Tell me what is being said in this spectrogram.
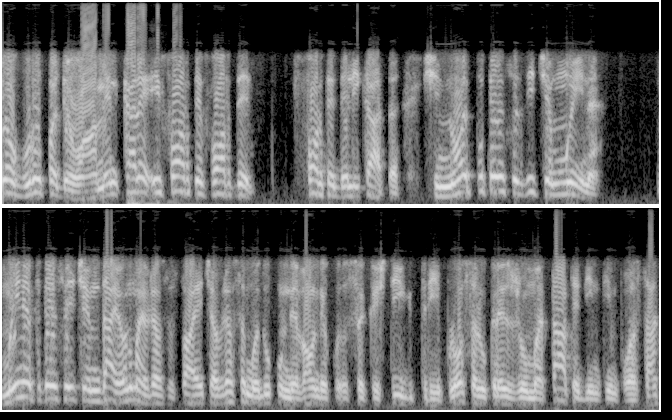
e o grupă de oameni care e foarte, foarte, foarte delicată. Și noi putem să zicem mâine. Mâine putem să zicem, da, eu nu mai vreau să stau aici, vreau să mă duc undeva unde cu- să câștig triplu, o să lucrez jumătate din timpul ăsta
